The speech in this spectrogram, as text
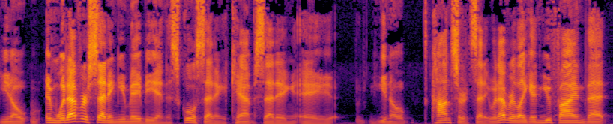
you know in whatever setting you may be in a school setting a camp setting a you know concert setting whatever like and you find that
